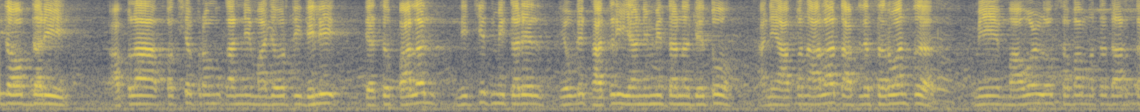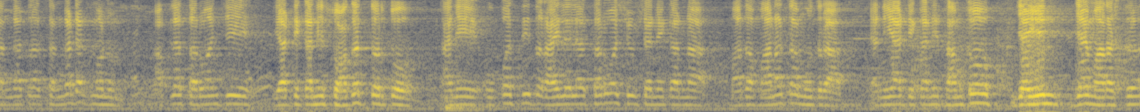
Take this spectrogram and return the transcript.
जबाबदारी आपला पक्षप्रमुखांनी माझ्यावरती दिली त्याचं पालन निश्चित मी करेल एवढी खात्री या निमित्तानं देतो. आणि आपण आलात आपल्या सर्वांचं. मी मावळ लोकसभा मतदारसंघाचा संघटक म्हणून आपल्या सर्वांची या ठिकाणी स्वागत करतो आणि उपस्थित राहिलेल्या सर्व शिवसैनिकांना माझा मानाचा मुद्रा यांनी या ठिकाणी थांबतो. जय हिंद जय महाराष्ट्र.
